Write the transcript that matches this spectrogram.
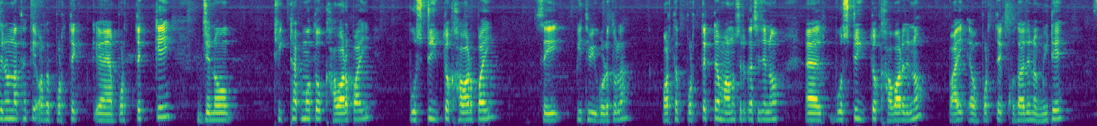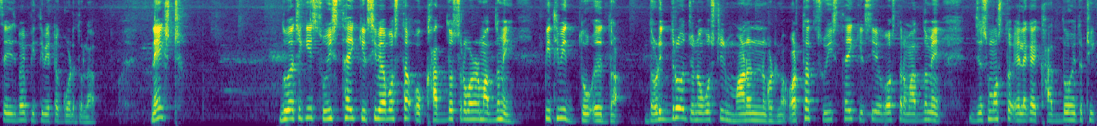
যেন না থাকে, অর্থাৎ প্রত্যেক প্রত্যেককেই যেন ঠিকঠাক মতো খাবার পাই পুষ্টিযুক্ত খাবার পাই, সেই পৃথিবী গড়ে তোলা। অর্থাৎ প্রত্যেকটা মানুষের কাছে যেন পুষ্টিযুক্ত খাবার যেন পাই এবং প্রত্যেক ক্ষোধা যেন মিটে, সেইভাবে পৃথিবী একটা গড়ে তোলা। নেক্সট দু আছে কি, সুস্থায়ী কৃষি ব্যবস্থা ও খাদ্য সরবরাহের মাধ্যমে পৃথিবীর দরিদ্র জনগোষ্ঠীর মানোন্নয়ন ঘটনা। অর্থাৎ সুস্থায়ী কৃষি ব্যবস্থার মাধ্যমে যে সমস্ত এলাকায় খাদ্য হয়তো ঠিক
